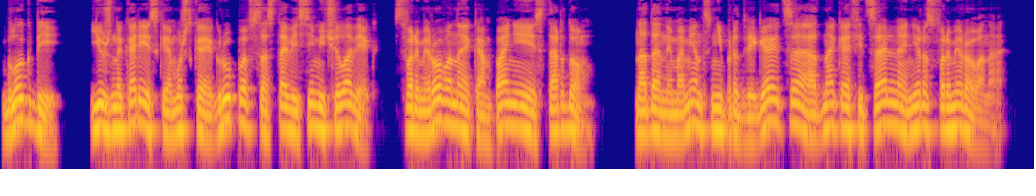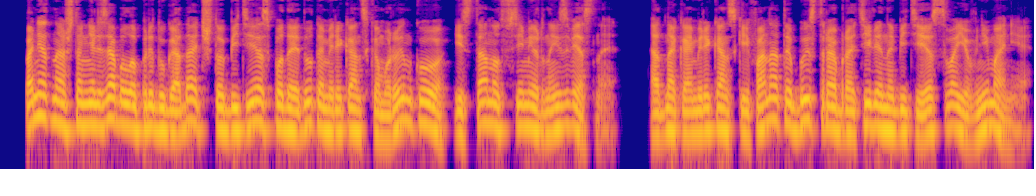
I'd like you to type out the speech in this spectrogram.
Блок B южнокорейская мужская группа в составе 7 человек, сформированная компанией Stardom На данный момент не продвигается, однако официально не расформирована. Понятно, что нельзя было предугадать, что BTS подойдут американскому рынку и станут всемирно известны. Однако американские фанаты быстро обратили на BTS свое внимание.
